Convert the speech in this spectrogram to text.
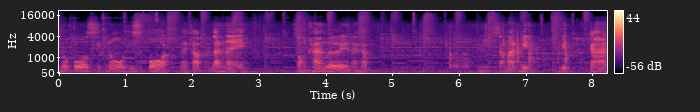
โลโก้ Signal eSport นะครับ ด้านในสองข้างเลยนะครับนี่สามารถบิดบิดก้าน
